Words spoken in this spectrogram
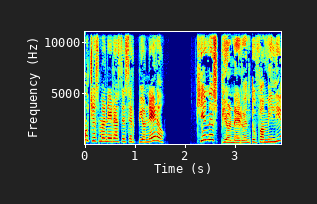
muchas maneras de ser pionero. ¿Quién es pionero en tu familia?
